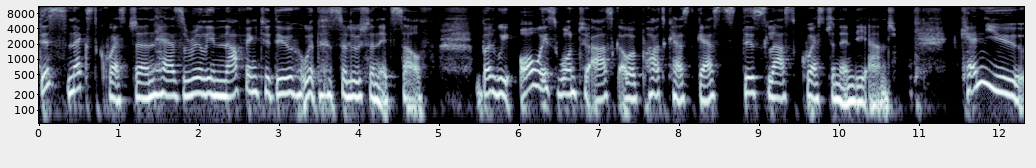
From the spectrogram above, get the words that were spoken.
this next question has really nothing to do with the solution itself. But we always want to ask our podcast guests this last question in the end. Can you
